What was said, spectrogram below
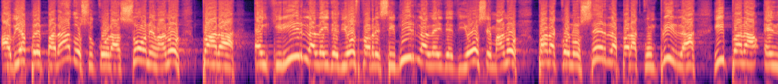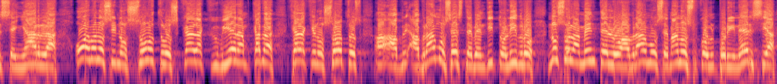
había preparado su corazón, hermano, para a inquirir la ley de Dios, para recibir la ley de Dios, hermano, para conocerla, para cumplirla y para enseñarla. Oh, hermano, si nosotros, cada que hubiera, cada, cada que nosotros abramos este bendito libro, no solamente lo abramos, hermanos, por, inercia,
